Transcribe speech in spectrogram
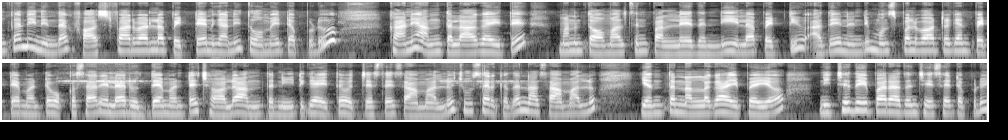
ఇంకా నేను ఇందాక ఫాస్ట్ ఫార్వర్డ్లో పెట్టాను కానీ తోమేటప్పుడు కానీ అంతలాగా అయితే మనం తోమాల్సిన పని లేదండి. ఇలా పెట్టి అదేనండి మున్సిపల్ వాటర్ కానీ పెట్టామంటే ఒక్కసారి ఇలా రుద్దామంటే చాలు. అంత నీట్గా అయితే వచ్చేస్తాయి సామాన్లు. చూసారు కదా నా సామాన్లు ఎంత నల్లగా అయిపోయాయో. నిత్య దీపారాధన చేసేటప్పుడు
